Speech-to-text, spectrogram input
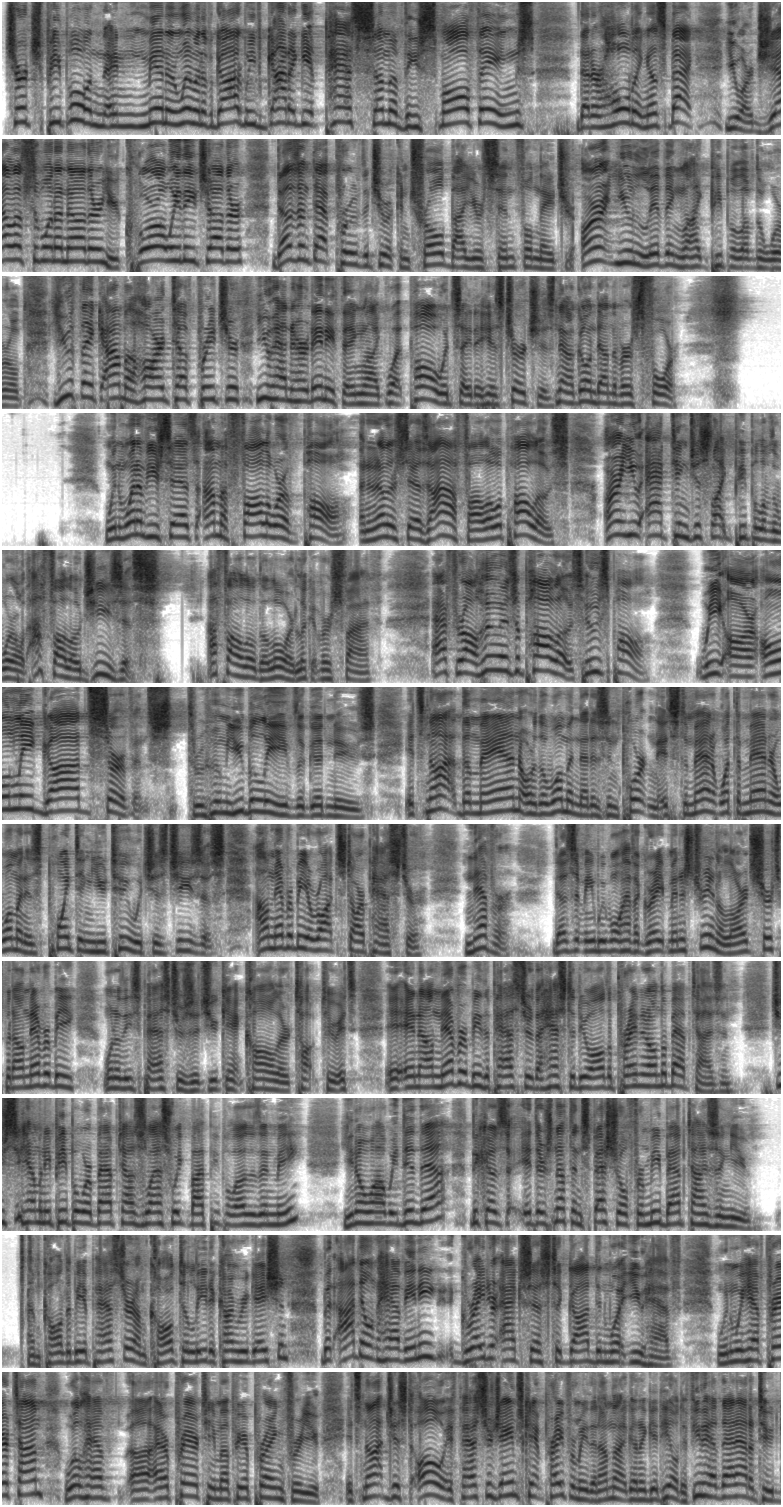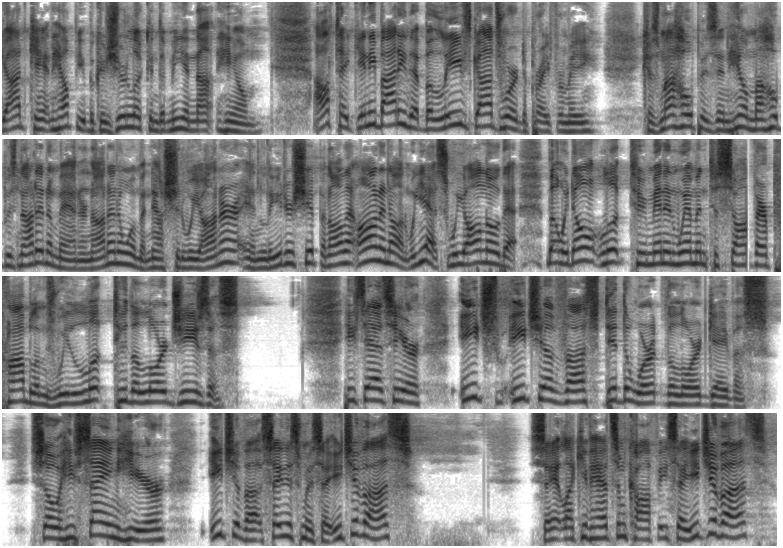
church people and, and, men and women of God, we've got to get past some of these small things that are holding us back. You are jealous of one another. You quarrel with each other. Doesn't that prove that you are controlled by your sinful nature? Aren't you living like people of the world? You think I'm a hard, tough preacher? You hadn't heard anything like what Paul would say to his churches. Now going down to verse four. When one of you says, I'm a follower of Paul, and another says, I follow Apollos, aren't you acting just like people of the world? I follow Jesus. I follow the Lord. Look at verse 5. After all, who is Apollos? Who's Paul? We are only God's servants through whom you believe the good news. It's not the man or the woman that is important. It's the man, what the man or woman is pointing you to, which is Jesus. I'll never be a rock star pastor. Never. Doesn't mean we won't have a great ministry and a large church, but I'll never be one of these pastors that you can't call or talk to. It's, and I'll never be the pastor that has to do all the praying and all the baptizing. Do you see how many people were baptized last week by people other than me? You know why we did that? Because it, there's nothing special for me baptizing you. I'm called to be a pastor. I'm called to lead a congregation, but I don't have any greater access to God than what you have. When we have prayer time, we'll have uh, our prayer team up here praying for you. It's not just, oh, if Pastor James can't pray for me, then I'm not going to get healed. If you have that attitude, God can't help you because you're looking to me and not Him. I'll take anybody that believes God's word to pray for me because my hope is in Him. My hope is not in a man or not in a woman. Now, should we honor and leadership and all that? On and on. Well, yes, we all know that, but we don't look to men and women to solve our problems. We look to the Lord Jesus. He says here, each, each of us did the work the Lord gave us. So he's saying here, each of us, say this when me, say, each of us, say it like you've had some coffee, say, each of us,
